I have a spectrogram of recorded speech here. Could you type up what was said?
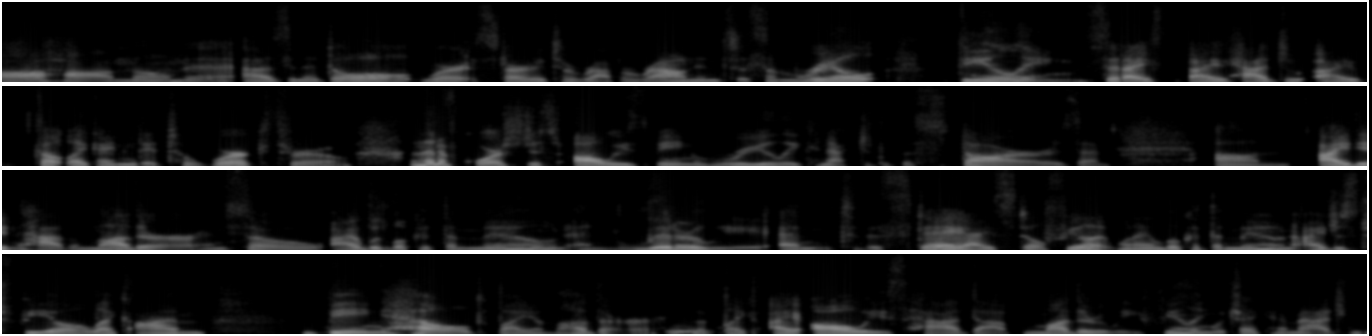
aha moment as an adult where it started to wrap around into some real feelings that I I had to I felt like I needed to work through. And then of course just always being really connected to the stars and um, I didn't have a mother. And so I would look at the moon and literally, and to this day, I still feel it when I look at the moon. I just feel like I'm being held by a mother. Mm. Like I always had that motherly feeling, which I can imagine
